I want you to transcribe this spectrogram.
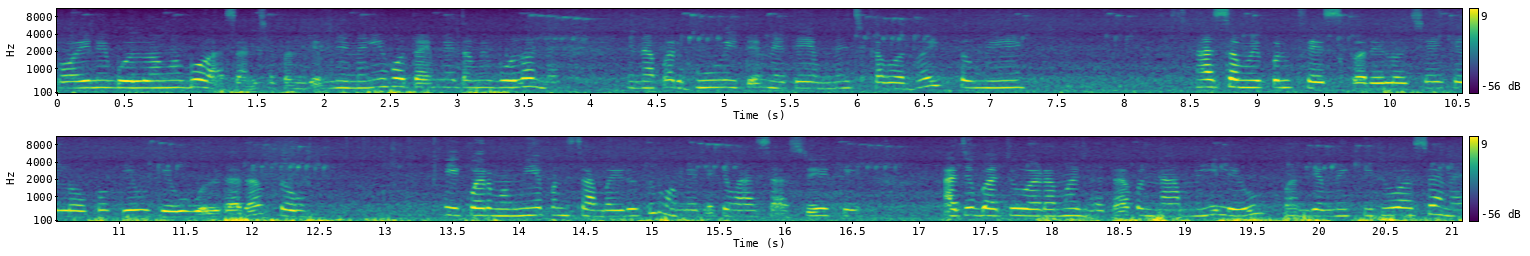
હોય ને બોલવામાં બહુ આસાન છે, પણ જેમને નહીં હોતા એમને તમે બોલો ને, એના પર હું વીતે ને તે એમને જ ખબર હોય તો મેં આ સમય પણ ફેસ કરેલો છે કે લોકો કેવું કેવું બોલતા હતા. તો એકવાર મમ્મીએ પણ સાંભળ્યું હતું, મમ્મી એટલે કે મારા સાસુએ કે આજુબાજુવાળામાં જ હતા, પણ નામ નહીં લેવું, પણ જેમને કીધું હશે ને,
